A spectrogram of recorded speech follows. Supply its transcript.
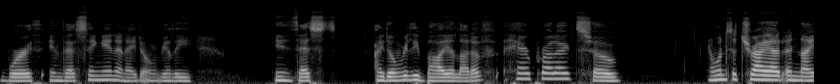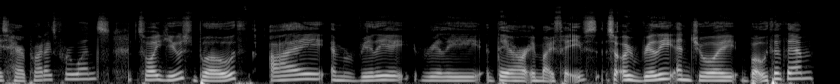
worth investing in, and I don't really invest I don't really buy a lot of hair products, so I wanted to try out a nice hair product for once. So I used both. I am really, really, they are in my faves. So I really enjoy both of them.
